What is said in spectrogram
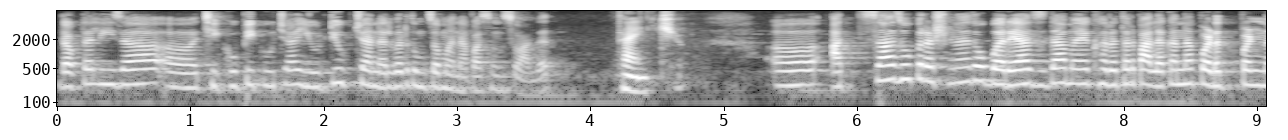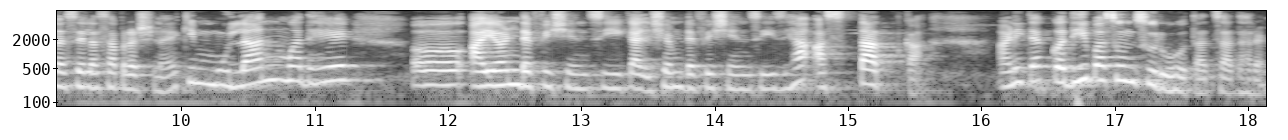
डॉक्टर लिझा चिकू पिकूच्या यूट्यूब चॅनलवर तुमचं मनापासून स्वागत. थँक्यू आजचा जो प्रश्न आहे तो बऱ्याचदा म्हणजे खरं तर पालकांना पडत पण नसेल असा प्रश्न आहे की मुलांमध्ये आयर्न डेफिशियन्सी कॅल्शियम डेफिशियन्सीज ह्या असतात का? आणि त्या कधीपासून सुरू होतात साधारण?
